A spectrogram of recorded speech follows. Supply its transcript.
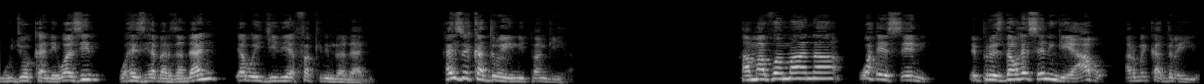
ngujo kande waziri wahezi habari za ndani yabo ijilia fakiri mradabi. Haizo kadro inipangia. Wa waheseni. E president waheseni heseni ngeyabo arme kadro hiyo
